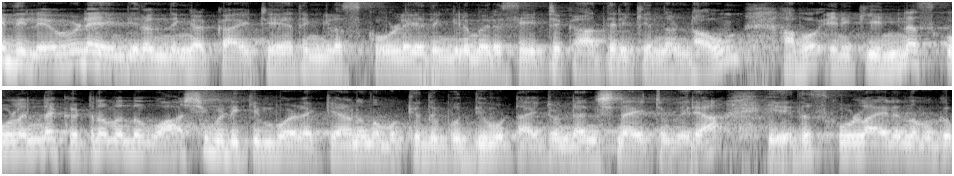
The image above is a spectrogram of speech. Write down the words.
ഇതിലെവിടെയെങ്കിലും നിങ്ങൾക്കായിട്ട് ഏതെങ്കിലും സ്കൂളിൽ ഏതെങ്കിലും ഒരു സീറ്റ് കാത്തിരിക്കുന്നുണ്ടാവും. അപ്പോൾ എനിക്ക് ഇന്ന സ്കൂൾ തന്നെ കിട്ടണമെന്ന് വാശി പിടിക്കുമ്പോഴൊക്കെയാണ് നമുക്കിത് ബുദ്ധിമുട്ടായിട്ടും ടെൻഷനായിട്ടും വരിക. ഏത് സ്കൂളായാലും നമുക്ക്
